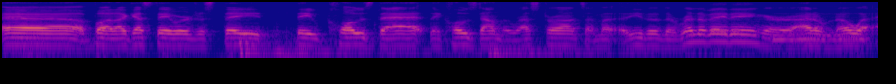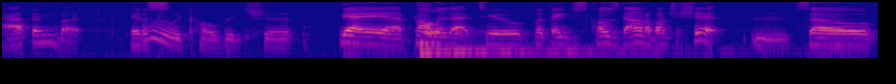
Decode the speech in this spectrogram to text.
uh, but I guess they were just they they closed that. They closed down the restaurants. I'm either they're renovating or I don't know what happened, but it was Probably COVID shit. yeah yeah yeah probably that too. But they just closed down a bunch of shit. Mm. So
